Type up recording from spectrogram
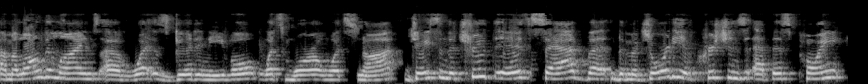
um, along the lines of what is good and evil, what's moral, what's not. Jason, the truth is sad, but the majority of Christians at this point,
